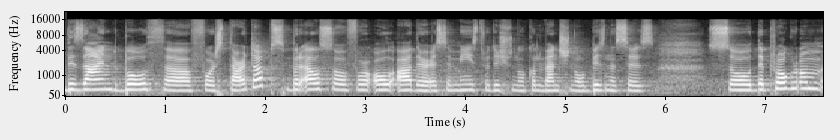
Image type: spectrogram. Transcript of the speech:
designed both uh, for startups, but also for all other SMEs, traditional, conventional businesses. So the program,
